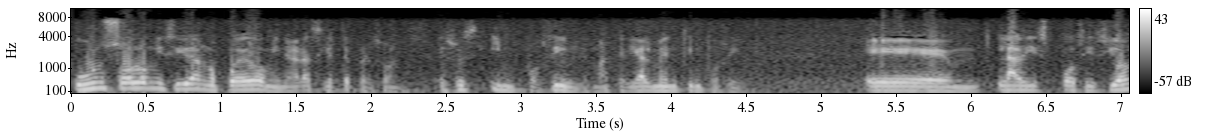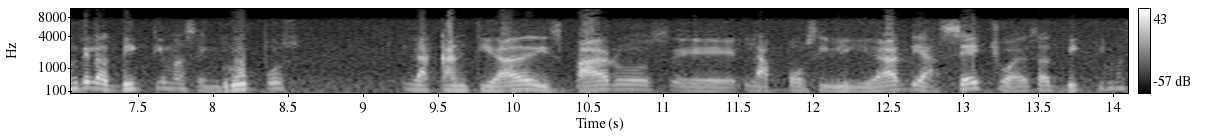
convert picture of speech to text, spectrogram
Un solo homicida no puede dominar a siete personas. Eso es imposible, materialmente imposible. Eh, la disposición de las víctimas en grupos, la cantidad de disparos, eh, la posibilidad de acecho a esas víctimas,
